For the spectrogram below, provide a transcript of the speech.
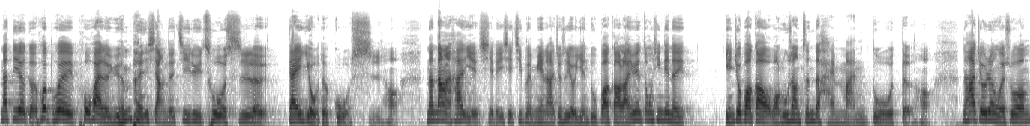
那第二个会不会破坏了原本想的纪律，错失了？该有的果实哈，那当然他也写了一些基本面啦，就是有研读报告啦。因为中心店的研究报告网络上真的还蛮多的哈。那他就认为说，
